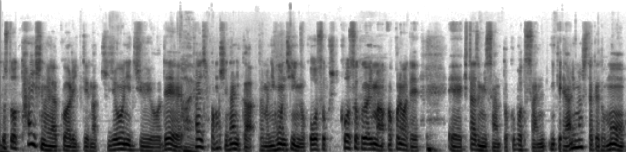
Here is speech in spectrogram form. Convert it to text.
すると、大使の役割っていうのは非常に重要で、はい、大使がもし何か、日本人の拘束拘束が今、これまで、えー、北住さんと久保田さん意見ありましたけども、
